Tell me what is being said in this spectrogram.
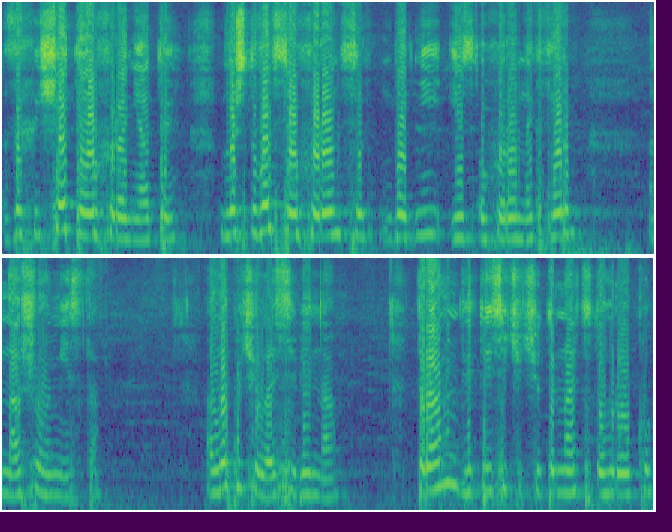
захищати і охороняти, влаштувався охоронцем в одній із охоронних фірм нашого міста. Але почалася війна. Травень 2014 року.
